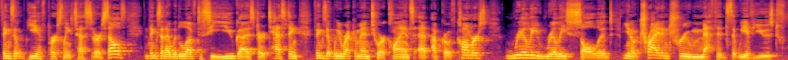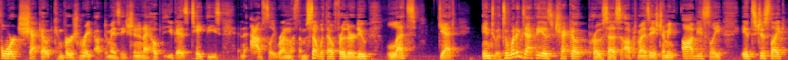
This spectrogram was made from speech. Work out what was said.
things that we have personally tested ourselves, and things that I would love to see you guys start testing, things that we recommend to our clients at Upgrowth Commerce. Really, really solid, you know, tried and true methods that we have used for checkout conversion rate optimization. And I hope that you guys take these and absolutely run with them. So without further ado, let's get into it. So, what exactly is checkout process optimization? I mean, obviously, it's just like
